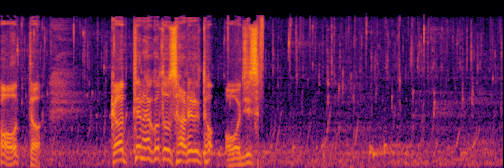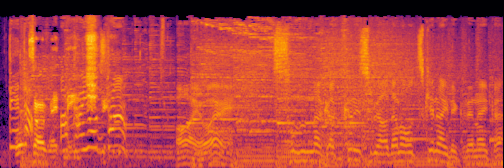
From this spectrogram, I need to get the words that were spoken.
おっと勝手なことされるとおじさん。出た！赤いおじ?さん！おいおいそんながっかりするあだ名をつけないでくれないか？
